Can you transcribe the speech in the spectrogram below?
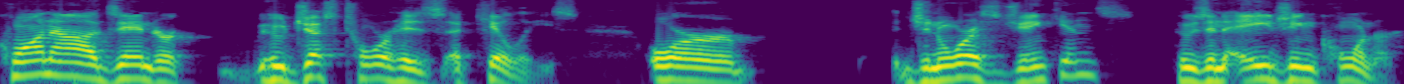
Kwon Alexander, who just tore his Achilles, or Janoris Jenkins, who's an aging corner.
